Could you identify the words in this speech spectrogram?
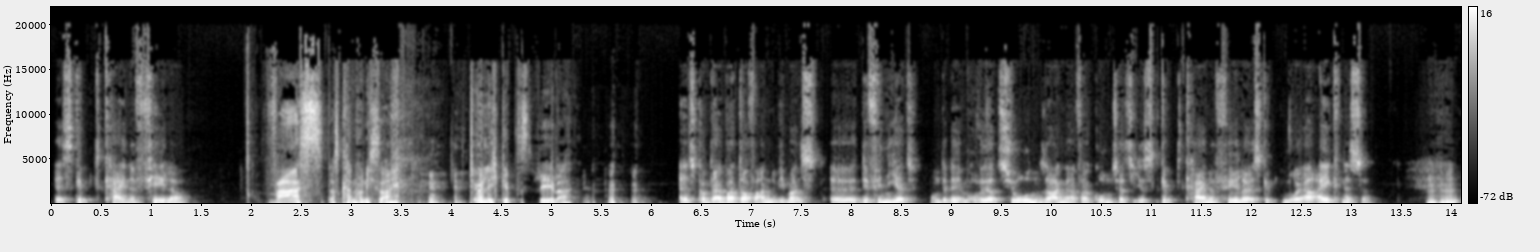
es gibt keine Fehler. Was? Das kann doch nicht sein. Natürlich gibt es Fehler. Es kommt einfach darauf an, wie man es äh, definiert. Und in der Improvisation sagen wir einfach grundsätzlich, es gibt keine Fehler, es gibt nur Ereignisse. Mhm.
